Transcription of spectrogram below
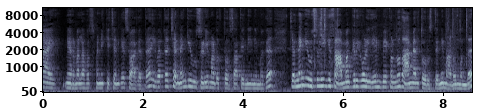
ಹಾಯ್ ನಿರ್ಮಲಾ ಹೊಸಮನಿ ಕಿಚನ್ಗೆ ಸ್ವಾಗತ. ಇವತ್ತು ಚೆನ್ನಂಗಿ ಉಸುಳಿ ಮಾಡೋದು ತೋರ್ಸಾತೀನಿ ನಿಮಗೆ. ಚೆನ್ನಂಗಿ ಉಸುಳಿಗೆ ಸಾಮಗ್ರಿಗಳು ಏನು ಬೇಕು ಅನ್ನೋದು ಆಮೇಲೆ ತೋರಿಸ್ತೇನೆ ಮಾಡೋ ಮುಂದೆ.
